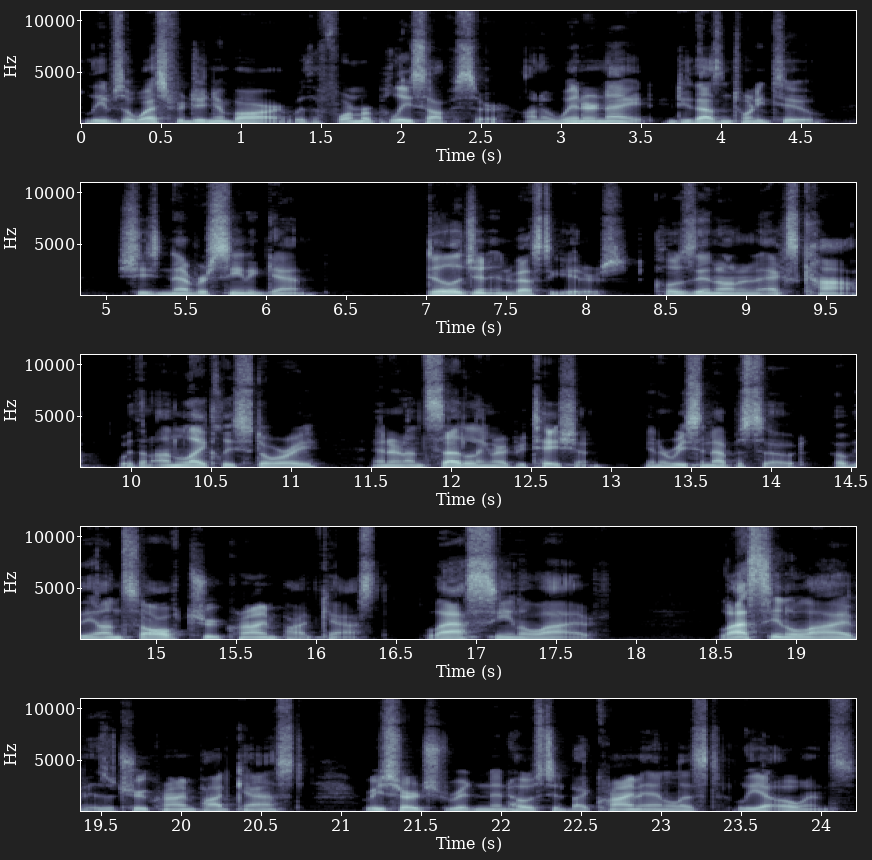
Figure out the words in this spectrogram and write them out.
leaves a West Virginia bar with a former police officer on a winter night in 2022, she's never seen again. Diligent investigators close in on an ex cop with an unlikely story and an unsettling reputation in a recent episode of the Unsolved True Crime podcast, Last Seen Alive. Last Seen Alive is a true crime podcast researched, written, and hosted by crime analyst Leah Owens.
